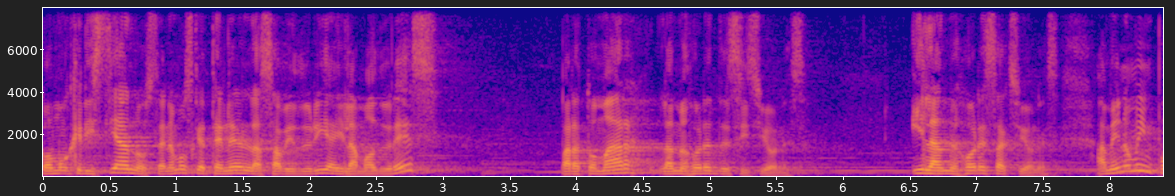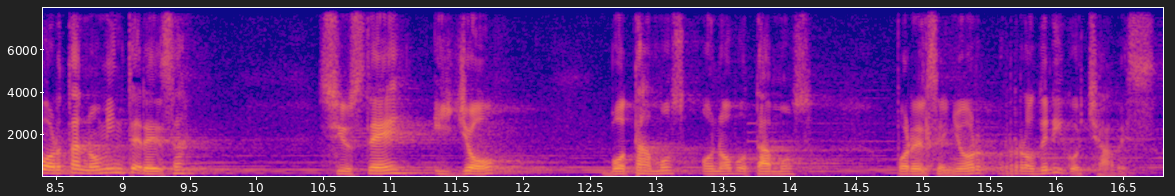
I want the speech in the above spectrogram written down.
Como cristianos tenemos que tener la sabiduría y la madurez para tomar las mejores decisiones y las mejores acciones. A mí no me importa, no me interesa si usted y yo votamos o no votamos por el señor Rodrigo Chávez.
